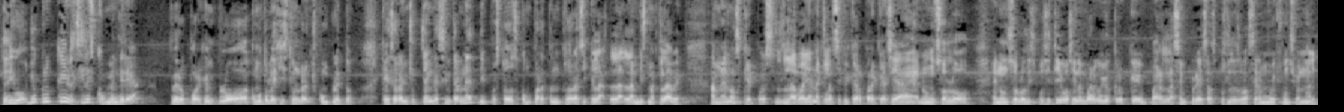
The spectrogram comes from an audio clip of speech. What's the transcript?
Te digo, yo creo que sí les convendría pero, por ejemplo, como tú le dijiste, un rancho completo. Que ese rancho tenga internet y pues todos compartan, pues ahora sí que la, la, misma clave. A menos que pues la vayan a clasificar para que sea en un solo, en un solo dispositivo. Sin embargo, yo creo que para las empresas pues les va a ser muy funcional.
